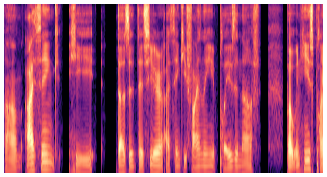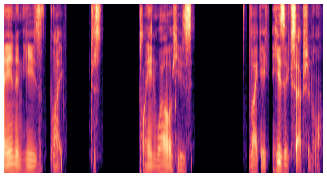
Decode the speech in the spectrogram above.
Um, I think he does it this year. I think he finally plays enough. But when he's playing and he's like just playing well, he's like he's exceptional.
